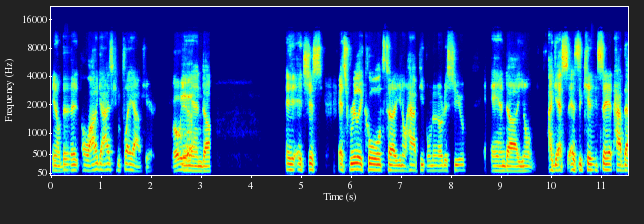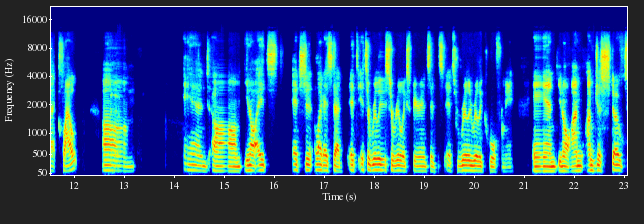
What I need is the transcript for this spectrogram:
you know that a lot of guys can play out here. Oh yeah, and uh, it, it's just it's really cool to you know have people notice you. And uh, you know i guess as the kids say it have that clout. Um, and um, you know it's it's just like i said it's it's a really surreal experience. It's it's really really cool for me. And you know i'm i'm just stoked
